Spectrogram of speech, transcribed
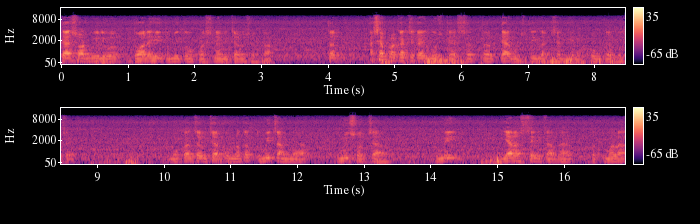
त्या शॉर्ट व्हिडिओद्वारेही तुम्ही तो प्रश्न विचारू शकता. तर अशा प्रकारच्या काही गोष्टी असतात. तर त्या गोष्टी लक्षात घेणं खूप गरजेचं आहे. लोकांचा विचार करू नका. तुम्ही चांगले आहात. तुम्ही स्वच्छ आहात. तुम्ही या रस्त्याने चालणार आहात. तर तुम्हाला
